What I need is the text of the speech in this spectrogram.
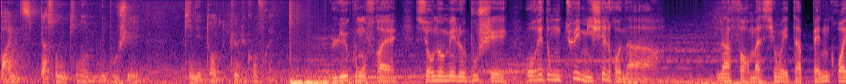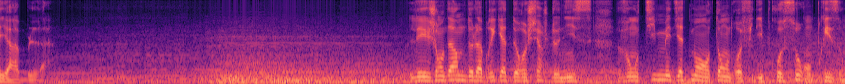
par une personne qui nomme le boucher, qui n'est autre que Luc Onfray. Luc Onfray, surnommé le boucher, aurait donc tué Michel Renard. L'information est à peine croyable. Les gendarmes de la brigade de recherche de Nice vont immédiatement entendre Philippe Rousseau en prison.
